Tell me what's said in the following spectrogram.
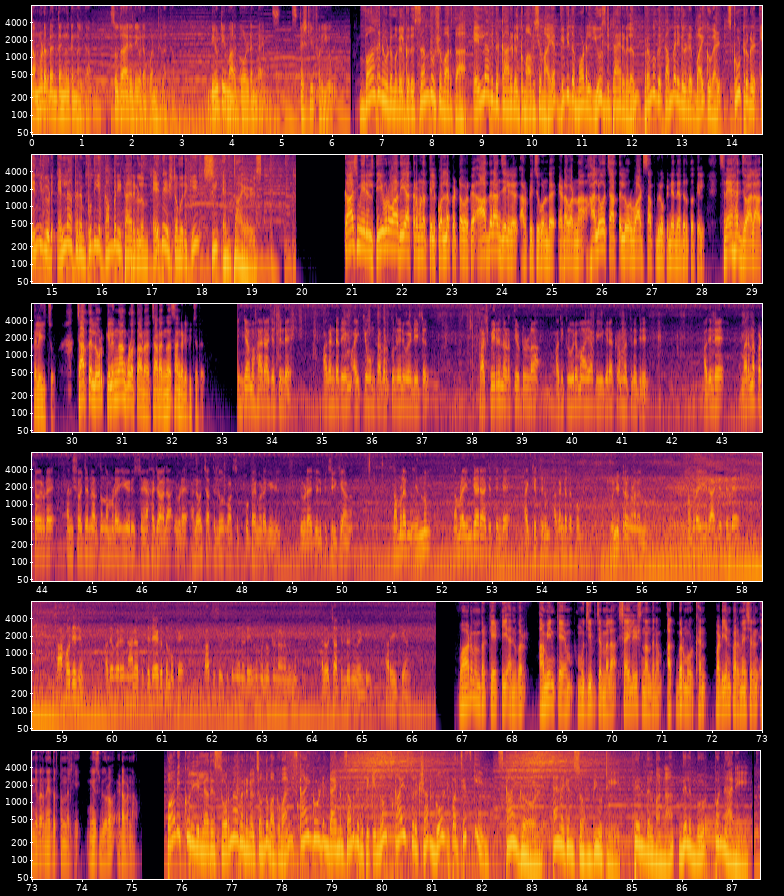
നമ്മുടെ ബന്ധങ്ങൾക്ക് നൽകാം സുതാര്യതയുടെ പൊൻതിളക്കം. Beauty mark golden diamonds specially for you വാഹന ഉടമകൾക്കൊരു സന്തോഷ വാർത്ത. എല്ലാവിധ കാറുകൾക്കും ആവശ്യമായ വിവിധ മോഡൽ യൂസ്ഡ് ടയറുകളും പ്രമുഖ കമ്പനികളുടെ ബൈക്കുകൾ സ്കൂട്ടറുകൾ എന്നിവയുടെ എല്ലാത്തരം പുതിയ കമ്പനി ടയറുകളും യഥേഷ്ടമൊരുക്കി സി എൻ ടയേഴ്സ് കാശ്മീരിൽ തീവ്രവാദി ആക്രമണത്തിൽ കൊല്ലപ്പെട്ടവർക്ക് ആദരാഞ്ജലികൾ അർപ്പിച്ചുകൊണ്ട് എടവണ്ണ ഹലോ ചാത്തല്ലൂർ വാട്സാപ്പ് ഗ്രൂപ്പിന്റെ നേതൃത്വത്തിൽ സ്നേഹജ്വാല തെളിയിച്ചു. ചാത്തല്ലൂർ കിലുങ്ങാംകുളത്താണ് ചടങ്ങ് സംഘടിപ്പിച്ചത്. ഇന്ത്യ മഹാരാജ്യത്തിന്റെ അഖണ്ഡതയും ഐക്യവും തകർക്കുന്നതിന് വേണ്ടിയിട്ട് കാശ്മീരിൽ നടത്തിയിട്ടുള്ള അതിക്രൂരമായ ഭീകരാക്രമണത്തിനെതിരെ അതിന്റെ മരണപ്പെട്ടവരുടെ അനുശോചനാർത്ഥം നമ്മുടെ ഈ ഒരു സ്നേഹജാല ഇവിടെ അലോ ചാത്തല്ലൂർ വാട്സപ്പ് കൂട്ടായ്മയുടെ കീഴിൽ ഇവിടെ ജ്വലിപ്പിച്ചിരിക്കുകയാണ്. നമ്മളെ ഇന്നും നമ്മുടെ ഇന്ത്യ രാജ്യത്തിന്റെ ഐക്യത്തിനും അഖണ്ഡതക്കും മുന്നിട്ടിറങ്ങണമെന്നും നമ്മുടെ ഈ രാജ്യത്തിന്റെ സാഹോദര്യം അതേപോലെ നാനാത്വത്തിന്റെ ഏകത്വമൊക്കെ കാത്തു സൂക്ഷിക്കുന്നതിനിടെ എന്നും മുന്നോട്ടുണ്ടാകണമെന്നും ഹലോ ചാത്തല്ലൂരിന് വേണ്ടി അറിയിക്കുകയാണ്. Ward member K T Anwar Ameen K M Mujeeb Chemmala Shailesh Nandanam Akbar Moorkhan Padiyan Parameswaran എന്നിവർ നേതൃത്വം നൽകി. ന്യൂസ് ബ്യൂറോ ഇടവണ്ണ പണിക്കൂലിയില്ലാതെ സ്വർണാഭരണങ്ങൾ സ്വന്തമാക്കുവാൻ സ്കൈ ഗോൾഡൻ ഡയമണ്ട്സ് അവതരിപ്പിക്കുന്നു sky Suraksha gold purchase scheme. Sky gold elegance of beauty. Perinthalmanna Nilambur Ponnani.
